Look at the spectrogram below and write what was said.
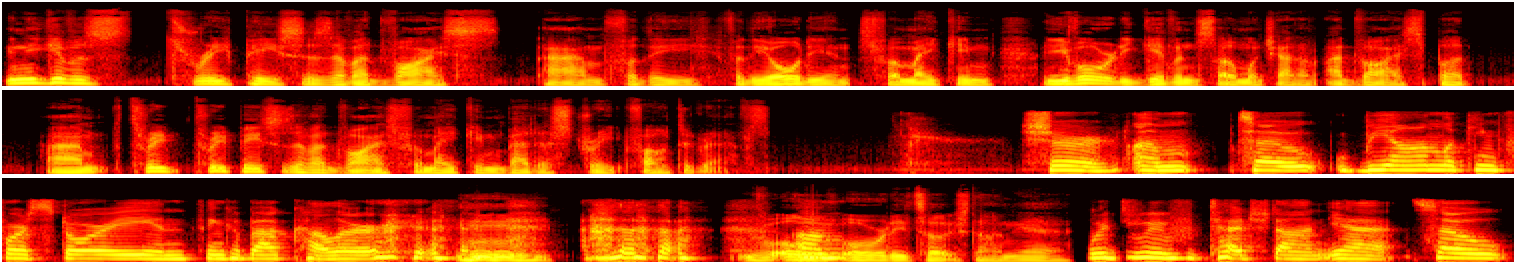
Can you give us three pieces of advice um, for the for the audience for making? You've already given so much advice, but um, three three pieces of advice for making better street photographs. Sure. Um, so beyond looking for a story and think about color, You've um, already touched on, yeah. Which we've touched on, yeah. So,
